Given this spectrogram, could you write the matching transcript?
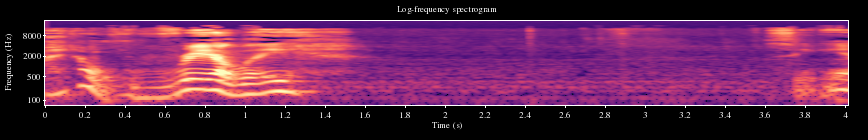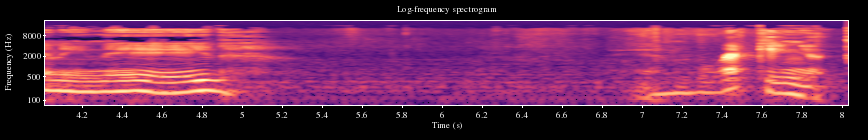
I don't really see any need in wrecking it.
